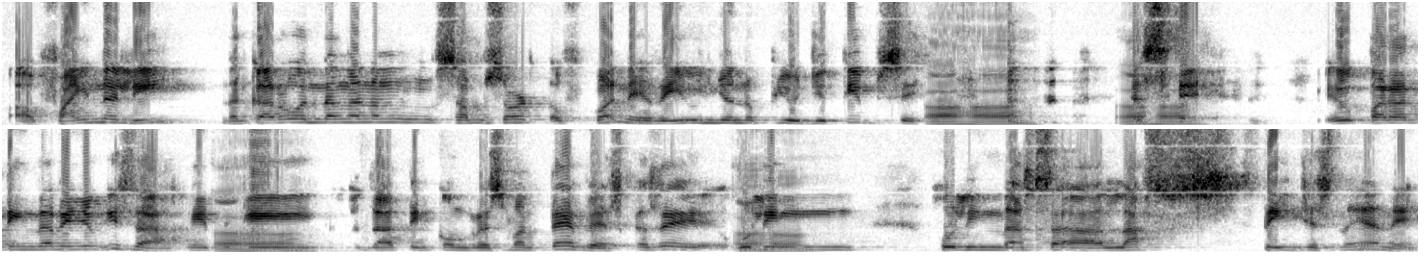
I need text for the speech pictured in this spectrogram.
Uh, finally, nagkaroon na nga ng some sort of kwan, eh, reunion of fugitives eh. Aha. Kasi yung parating na rin yung isa kay, Aha. kay dating Congressman Teves kasi huling huling nasa last stages na yan eh.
